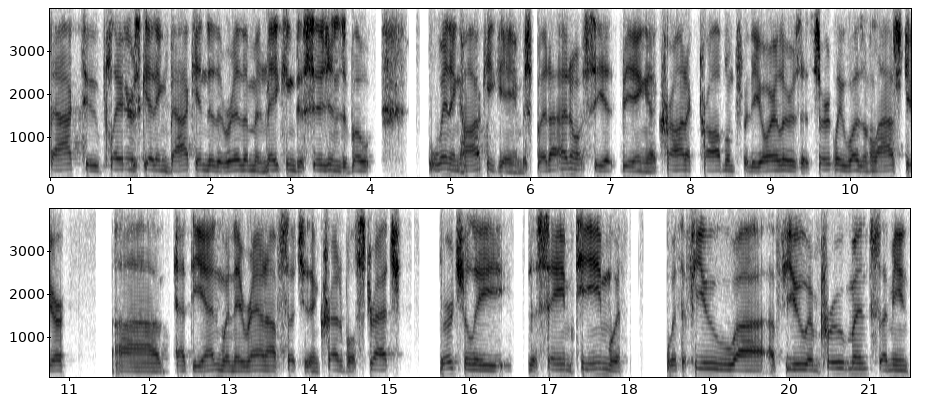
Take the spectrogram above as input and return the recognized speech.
back to players getting back into the rhythm and making decisions about winning hockey games, but I don't see it being a chronic problem for the Oilers. It certainly wasn't last year uh, at the end when they ran off such an incredible stretch. Virtually the same team with with a few uh, a few improvements. I mean,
